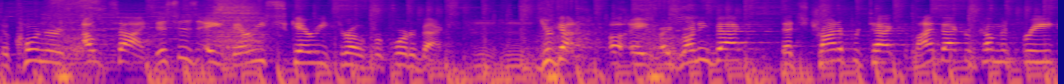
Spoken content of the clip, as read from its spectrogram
The corner is outside. This is a very scary throw for quarterbacks. Mm-hmm. You got a, a, a running back that's trying to protect, linebacker coming free,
